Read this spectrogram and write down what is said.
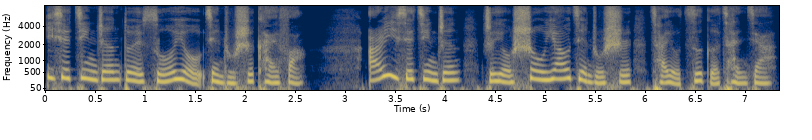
一些竞争对所有建筑师开放。而一些竞争只有受邀建筑师才有资格参加。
